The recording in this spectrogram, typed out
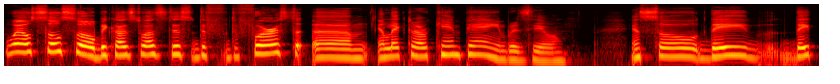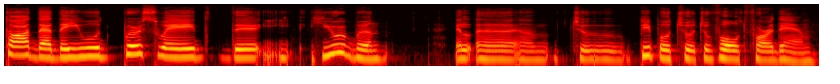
Well, so so because it was this the the first um, electoral campaign in Brazil, and so they they thought that they would persuade the urban um, to people to to vote for them,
